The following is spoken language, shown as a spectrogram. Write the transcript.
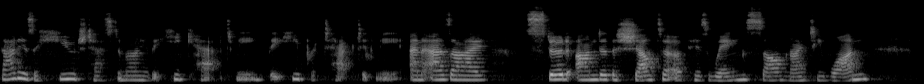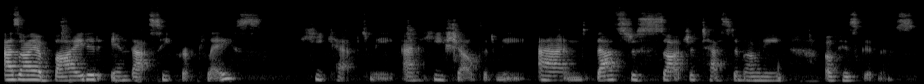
that is a huge testimony that He kept me, that He protected me. And as I stood under the shelter of His wings, Psalm 91, as I abided in that secret place, he kept me and he sheltered me. And that's just such a testimony of his goodness.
